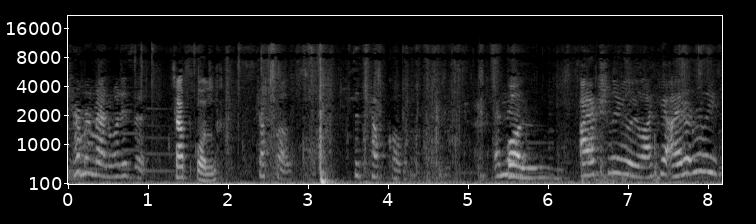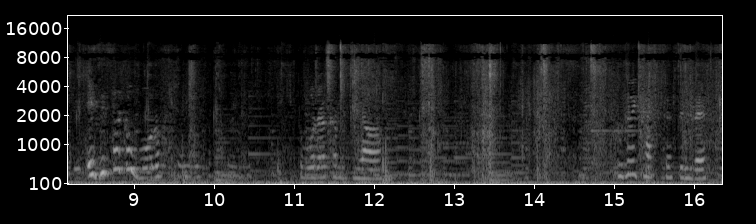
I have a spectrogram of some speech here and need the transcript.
Cameraman, what is it? Chapkol. Chapkol. It's a chapkol. And then, I actually really like it. I don't really. Is this like a water? The water comes here. Look at the cactus in there.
